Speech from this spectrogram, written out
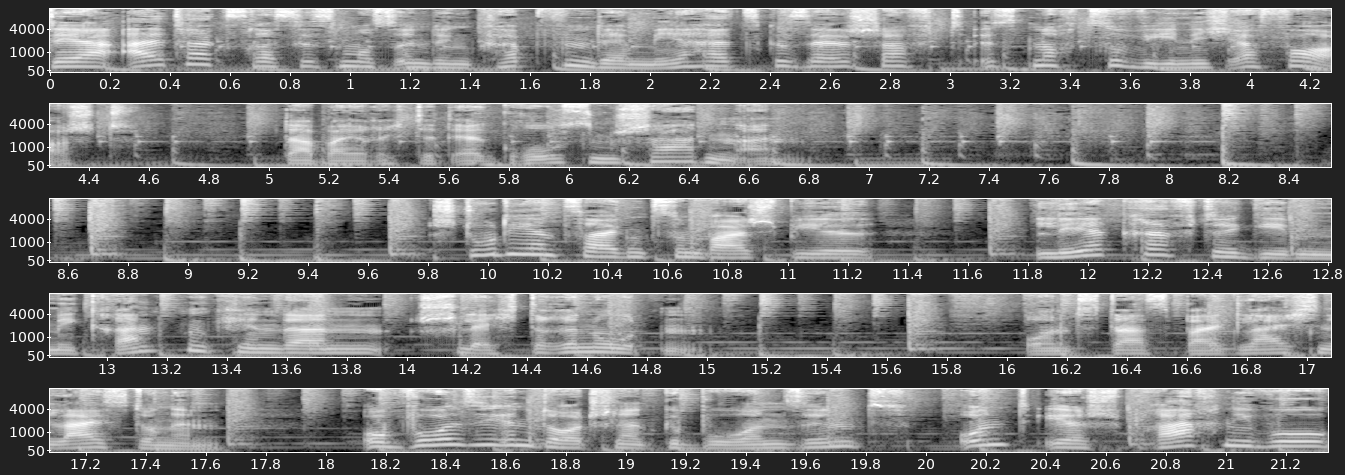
Der Alltagsrassismus in den Köpfen der Mehrheitsgesellschaft ist noch zu wenig erforscht. Dabei richtet er großen Schaden an. Studien zeigen zum Beispiel, Lehrkräfte geben Migrantenkindern schlechtere Noten. Und das bei gleichen Leistungen, obwohl sie in Deutschland geboren sind und ihr Sprachniveau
